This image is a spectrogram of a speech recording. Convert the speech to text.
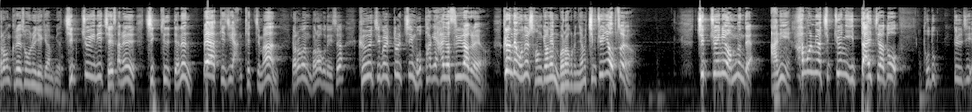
여러분 그래서 오늘 얘기합니다. 집주인이 재산을 지킬 때는 빼앗기지 않겠지만 여러분 뭐라고 돼 있어요? 그 집을 뚫지 못하게 하였으리라 그래요. 그런데 오늘 성경엔 뭐라고 그러냐면 집주인이 없어요. 집주인이 없는데 아니 하물며 집주인이 있다 할지라도 도둑 들지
